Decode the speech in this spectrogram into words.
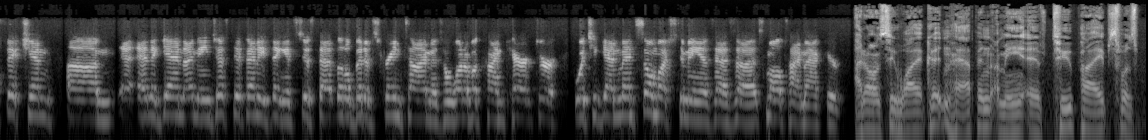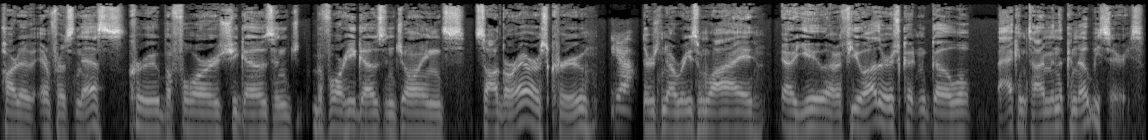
fiction. Um, and again, I mean, just if anything, it's just that little bit of screen time as a one of a kind character, which again meant so much to me as, as a small time actor. I don't see why it couldn't happen. I mean, if Two Pipes was part of Enfys Nest's crew before she goes and before he goes and joins Saw Gerrera's crew, Yeah. there's no reason why uh, you and a few others couldn't go back in time in the Kenobi series.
